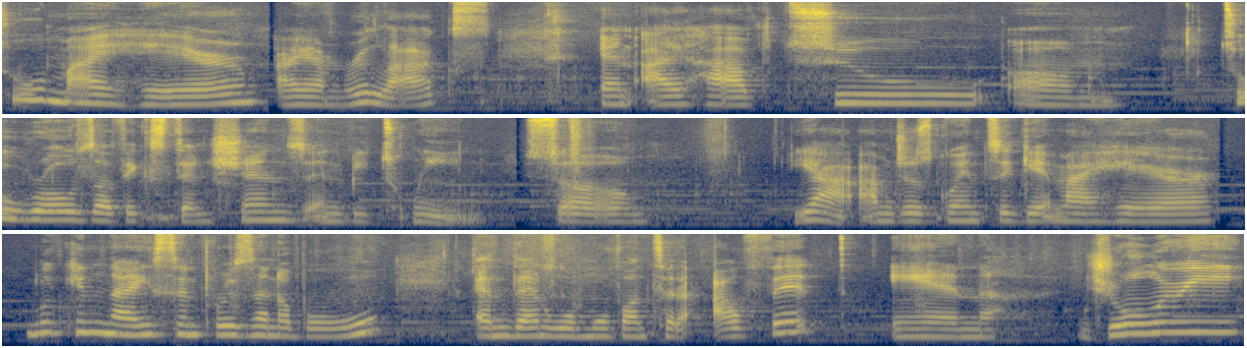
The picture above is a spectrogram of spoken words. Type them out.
to my hair. I am relaxed and I have two um two rows of extensions in between. So yeah, I'm just going to get my hair looking nice and presentable and then we'll move on to the outfit and jewelry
